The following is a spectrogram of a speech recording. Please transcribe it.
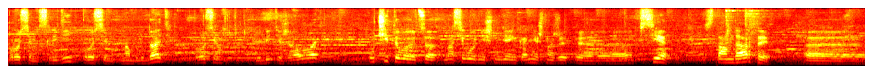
просим следить, просим наблюдать, просим любить и жаловать. Учитываются на сегодняшний день, конечно же, э, все стандарты э,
